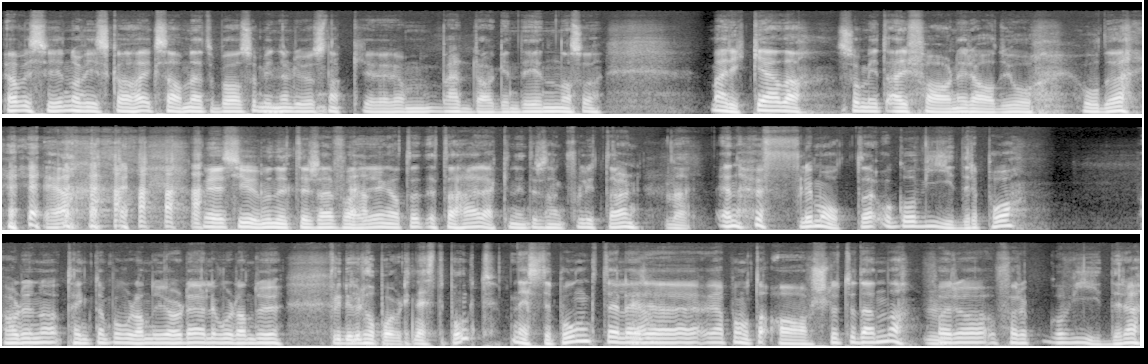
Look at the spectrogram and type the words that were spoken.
ja, hvis vi, når vi skal ha eksamen etterpå, så begynner du å snakke om hverdagen din, og så merker jeg, da, som mitt erfarne radiohode Ja. med 20 minutters erfaring, at dette her er ikke noe interessant for lytteren. Nei. En høflig måte å gå videre på, Har du noe, tenkt noe på hvordan du gjør det, eller hvordan du Fordi du vil hoppe over til neste punkt? Neste punkt, eller ja. ja. på en måte avslutte den, da, for, å, for å gå videre?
